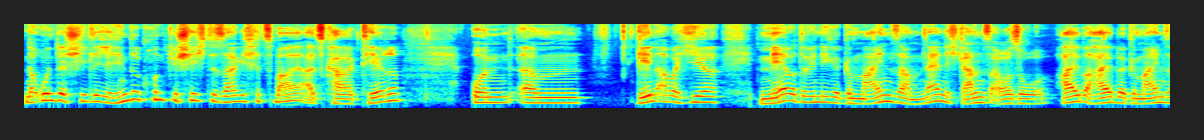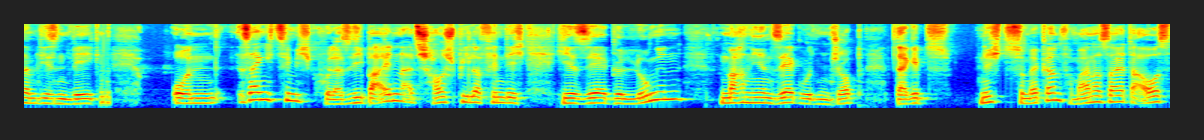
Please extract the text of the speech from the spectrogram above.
eine unterschiedliche Hintergrundgeschichte, sage ich jetzt mal, als Charaktere. Und ähm, gehen aber hier mehr oder weniger gemeinsam, ne, nicht ganz, aber so halbe, halbe gemeinsam diesen Weg. Und ist eigentlich ziemlich cool. Also die beiden als Schauspieler finde ich hier sehr gelungen, machen hier einen sehr guten Job. Da gibt es nichts zu meckern von meiner Seite aus.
